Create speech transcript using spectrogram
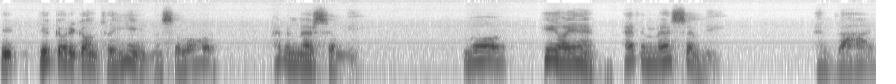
You, you got to go to Him and say, Lord, have mercy on me. Lord, here I am. Have mercy on me. And I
